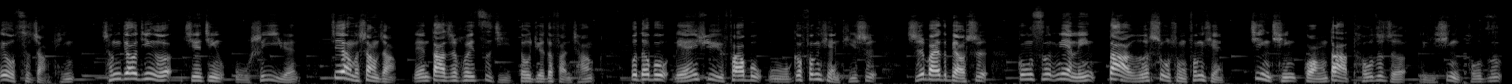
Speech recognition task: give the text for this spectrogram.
六次涨停，成交金额接近五十亿元。这样的上涨，连大智慧自己都觉得反常。不得不连续发布五个风险提示，直白地表示公司面临大额诉讼风险，敬请广大投资者理性投资。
